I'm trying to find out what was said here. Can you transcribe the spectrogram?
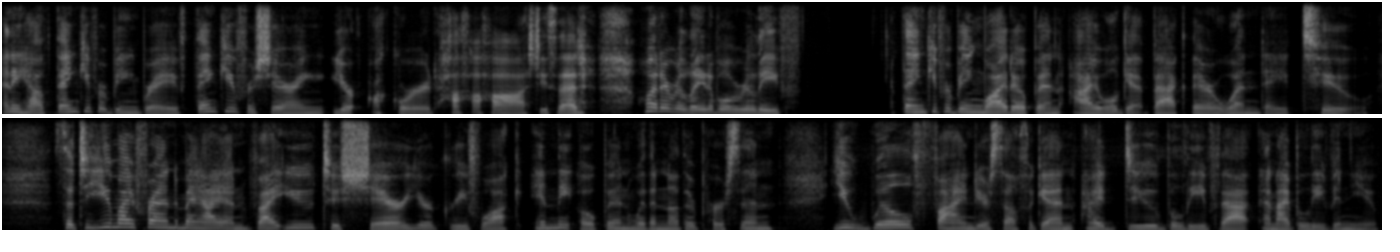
Anyhow, thank you for being brave. Thank you for sharing your awkward. Ha ha ha, she said. What a relatable relief. Thank you for being wide open. I will get back there one day too. So, to you, my friend, may I invite you to share your grief walk in the open with another person. You will find yourself again. I do believe that, and I believe in you.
